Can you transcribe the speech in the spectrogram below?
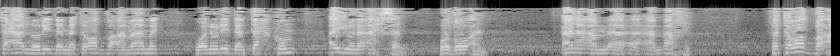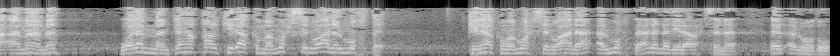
تعال نريد أن نتوضأ أمامك ونريد أن تحكم أينا أحسن وضوءا أنا أم, أم أخي. فتوضأ أمامه ولما انتهى قال كلاكما محسن وأنا المخطئ. كلاكما محسن وأنا المخطئ أنا الذي لا أحسن الوضوء.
